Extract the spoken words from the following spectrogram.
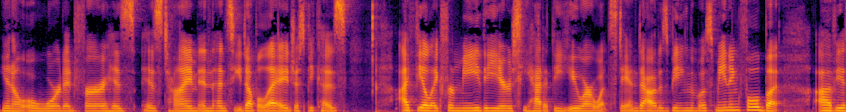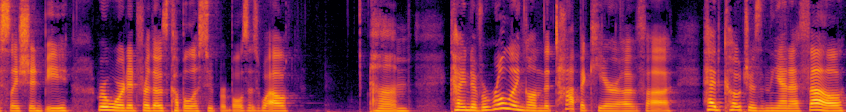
you know, awarded for his his time in the NCAA. Just because I feel like for me, the years he had at the U are what stand out as being the most meaningful, but obviously should be rewarded for those couple of Super Bowls as well. Um, kind of rolling on the topic here of uh, head coaches in the NFL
